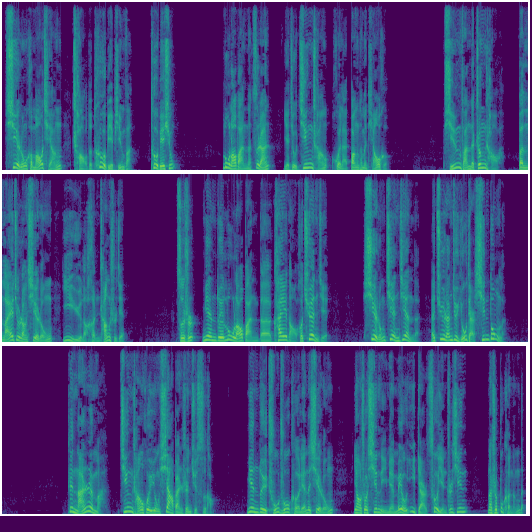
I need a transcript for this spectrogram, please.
谢荣和毛强吵得特别频繁，特别凶。陆老板呢，自然也就经常会来帮他们调和。频繁的争吵啊，本来就让谢荣抑郁了很长时间。此时面对陆老板的开导和劝解，谢荣渐渐的，哎，居然就有点心动了。这男人嘛。经常会用下半身去思考，面对楚楚可怜的谢荣，要说心里面没有一点恻隐之心，那是不可能的。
